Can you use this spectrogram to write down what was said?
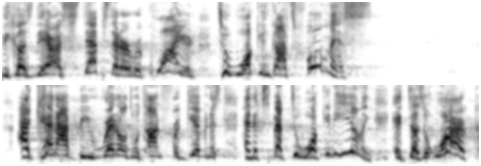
Because there are steps that are required to walk in God's fullness. I cannot be riddled with unforgiveness and expect to walk in healing. It doesn't work.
